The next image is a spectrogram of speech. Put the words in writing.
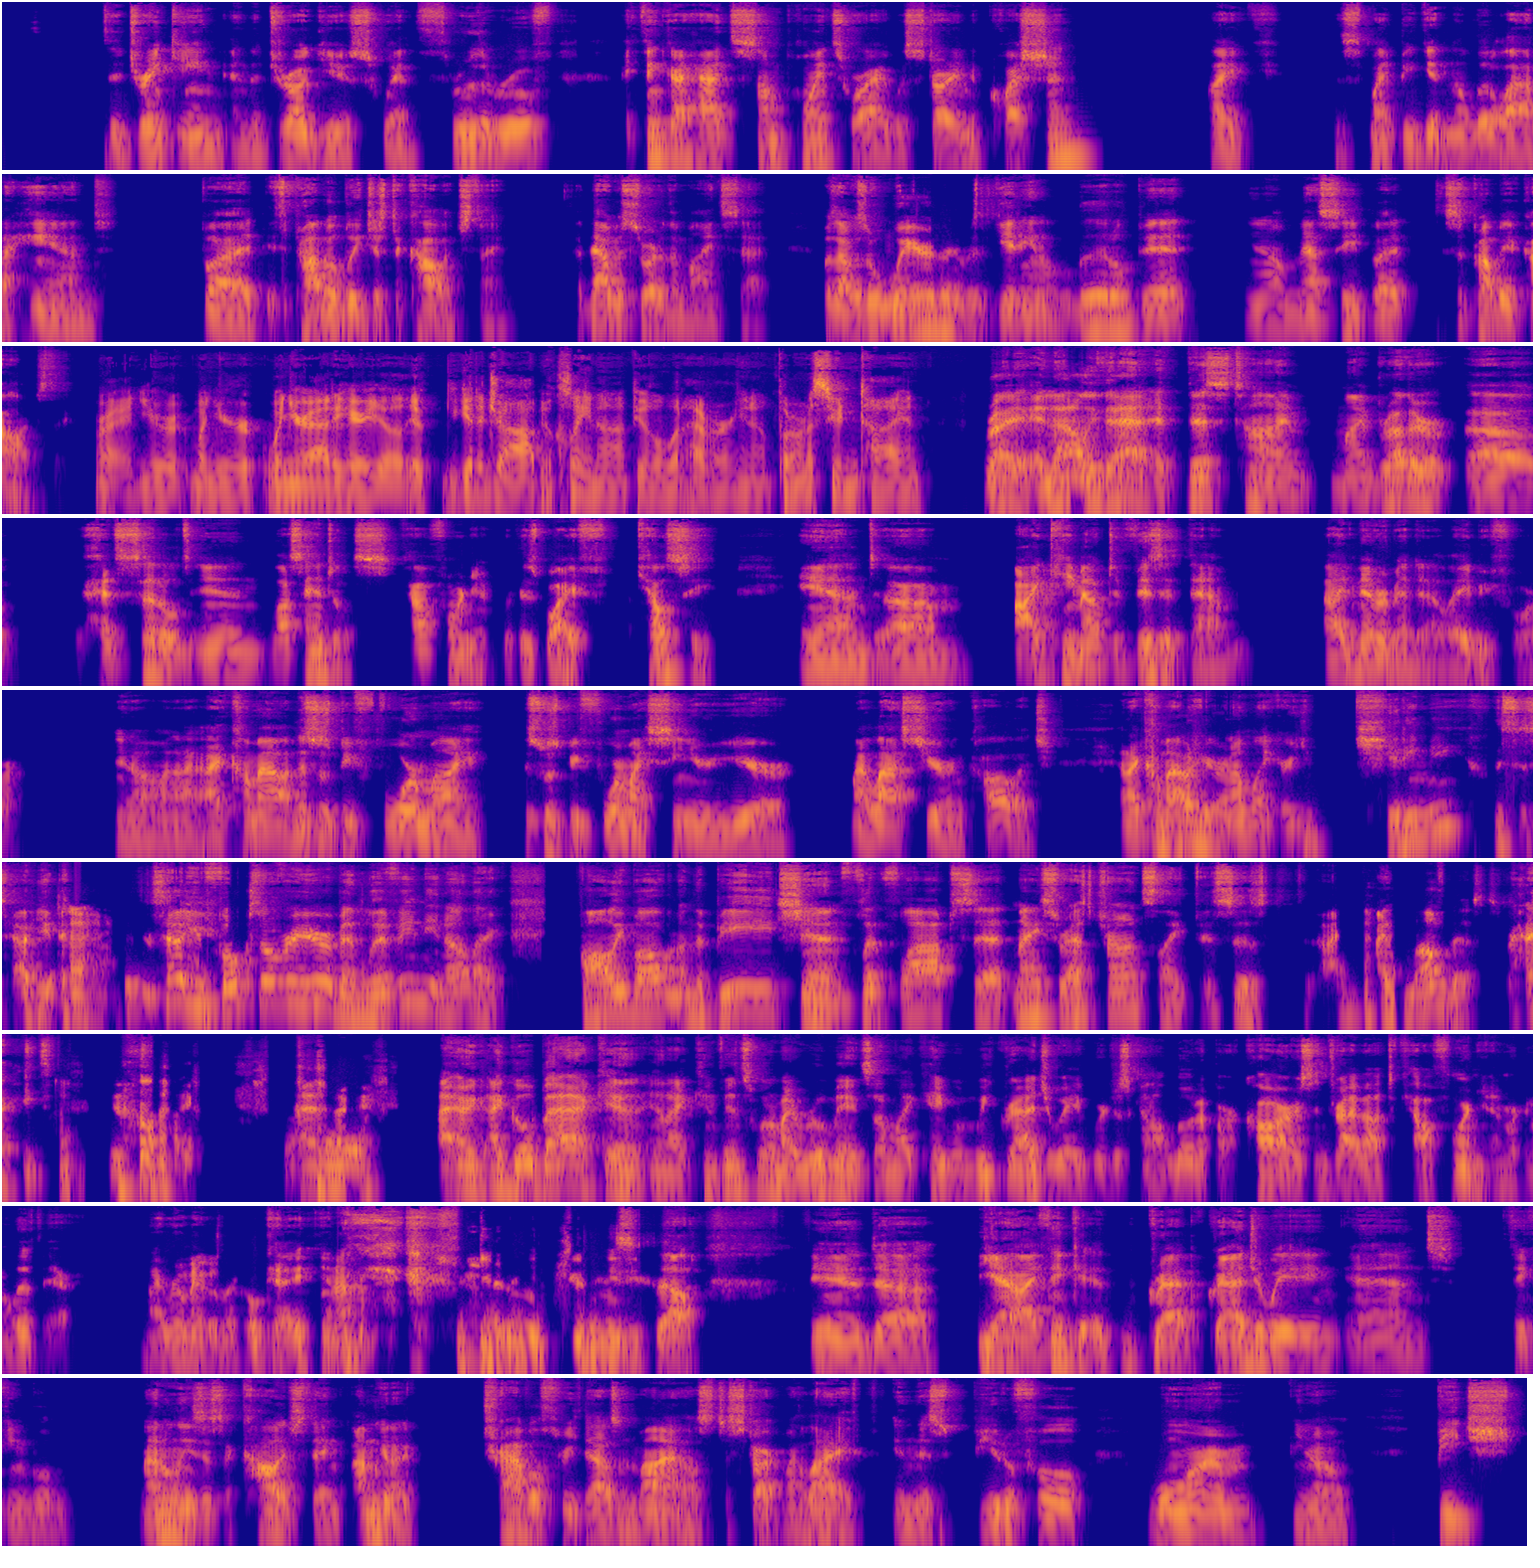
the drinking and the drug use went through the roof. I think I had some points where I was starting to question, like, this might be getting a little out of hand, but it's probably just a college thing. That was sort of the mindset. Was I was aware that it was getting a little bit, you know, messy, but this is probably a college thing. Right. You're when you're when you're out of here, you'll, you'll you get a job, you'll clean up, you'll whatever, you know, put on a suit and tie, and right. And not only that, at this time, my brother uh, had settled in Los Angeles, California, with his wife Kelsey, and um, I came out to visit them. I'd never been to LA before, you know, and I, I come out, and this was before my this was before my senior year, my last year in college, and I come out here, and I'm like, "Are you kidding me? This is how you this is how you folks over here have been living, you know, like volleyball on the beach and flip flops at nice restaurants. Like this is I, I love this, right? You know, like, and I, I, I, go back and, and I convince one of my roommates, I'm like, hey, when we graduate, we're just gonna load up our cars and drive out to California and we're gonna live there. My roommate was like, okay, you know, an easy sell. And uh, yeah, I think uh, gra- graduating and thinking, well, not only is this a college thing, I'm going to travel 3,000 miles to start my life in this beautiful, warm, you know, beach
